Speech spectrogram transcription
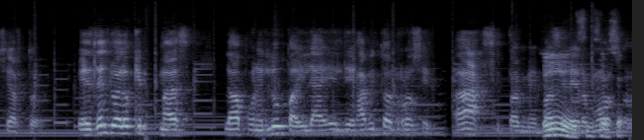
Cierto. Es del duelo que más la va a poner lupa y la, el de Hamilton Russell. Ah, sí, también va a ser sí, sí, hermoso.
